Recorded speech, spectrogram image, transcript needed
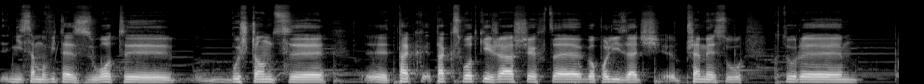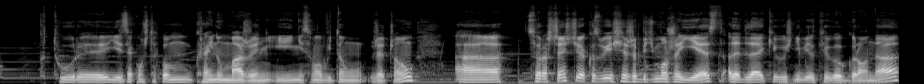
niesamowite złoty, błyszczący, tak, tak słodki, że aż się chce go polizać przemysł, który który jest jakąś taką krainą marzeń i niesamowitą rzeczą, a coraz częściej okazuje się, że być może jest, ale dla jakiegoś niewielkiego grona,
